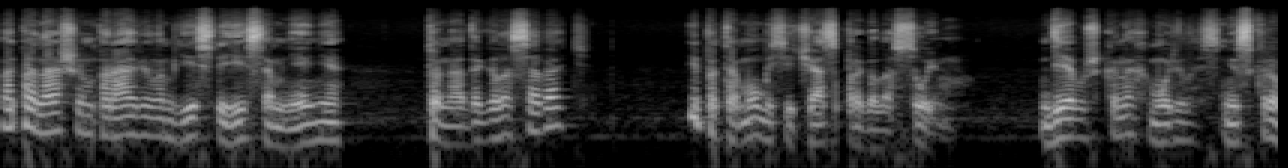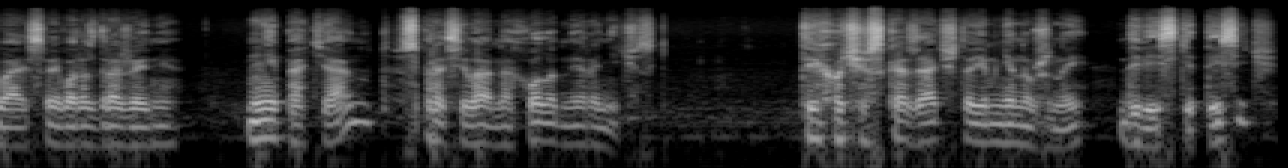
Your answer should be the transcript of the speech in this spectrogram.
А по нашим правилам, если есть сомнения, то надо голосовать. И потому мы сейчас проголосуем». Девушка нахмурилась, не скрывая своего раздражения. «Не потянут?» — спросила она холодно иронически. «Ты хочешь сказать, что им не нужны 200 тысяч?»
